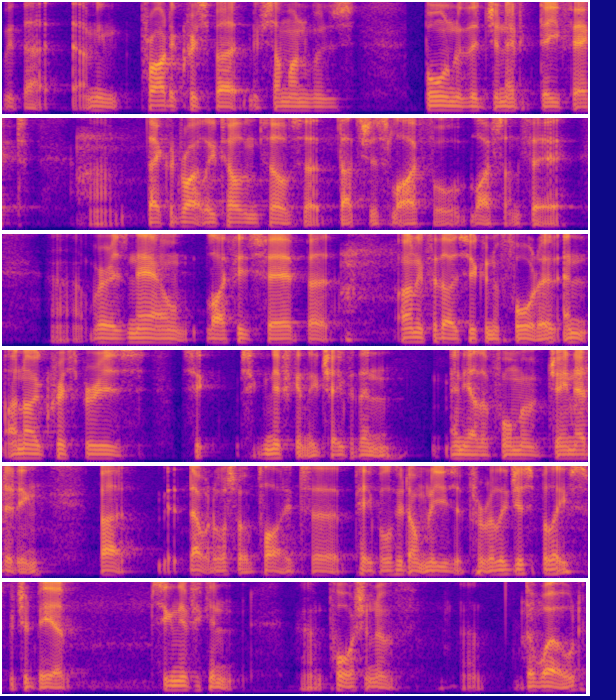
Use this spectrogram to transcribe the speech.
with that? I mean, prior to CRISPR, if someone was born with a genetic defect, um, they could rightly tell themselves that that's just life or life's unfair. Uh, whereas now, life is fair, but only for those who can afford it. And I know CRISPR is sig- significantly cheaper than any other form of gene editing, but that would also apply to people who don't want to use it for religious beliefs, which would be a significant um, portion of uh, the world.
